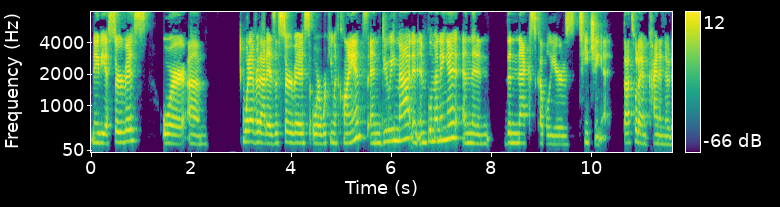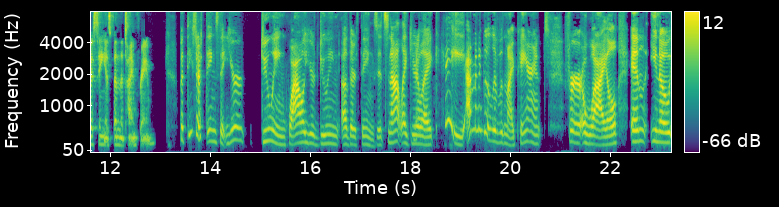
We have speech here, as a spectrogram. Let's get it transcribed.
maybe a service or um, whatever that is, a service or working with clients and doing that and implementing it. And then the next couple years teaching it. That's what I'm kind of noticing has been the time frame. But these are things that you're doing while you're doing other things. It's not like you're like, "Hey, I'm going to go live with my parents for a while and, you know,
